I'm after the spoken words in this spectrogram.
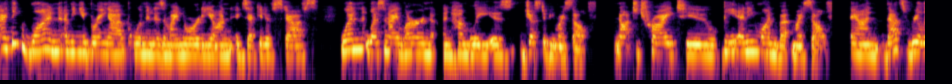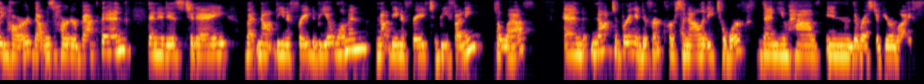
I think one, I mean, you bring up women as a minority on executive staffs. One lesson I learned and humbly is just to be myself, not to try to be anyone but myself. And that's really hard. That was harder back then than it is today. But not being afraid to be a woman, not being afraid to be funny, to laugh, and not to bring a different personality to work than you have in the rest of your life.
